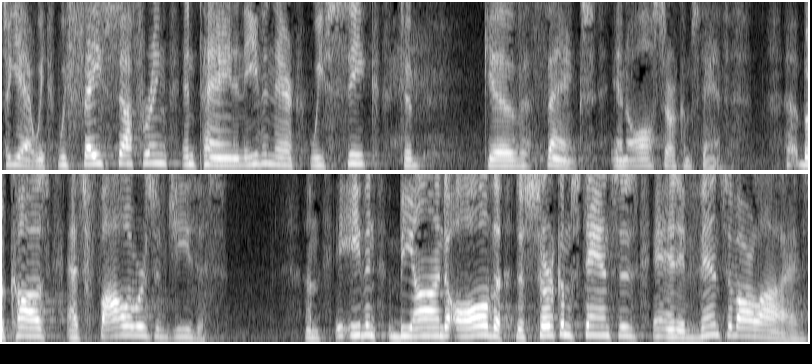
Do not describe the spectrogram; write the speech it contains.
So, yeah, we, we face suffering and pain, and even there we seek to give thanks in all circumstances. Uh, because as followers of Jesus, um, even beyond all the, the circumstances and events of our lives,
